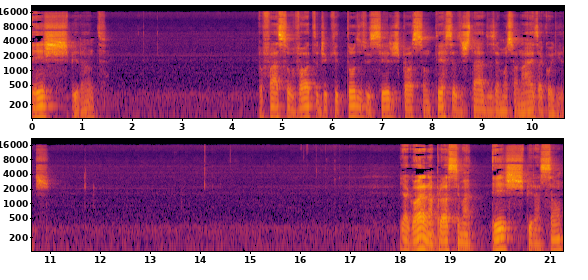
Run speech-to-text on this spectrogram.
Expirando, eu faço o voto de que todos os seres possam ter seus estados emocionais acolhidos. E agora, na próxima expiração,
